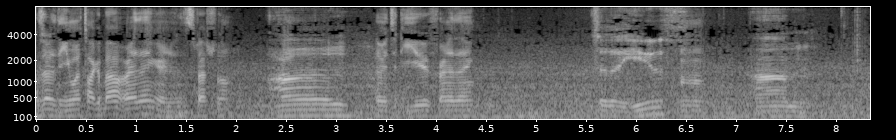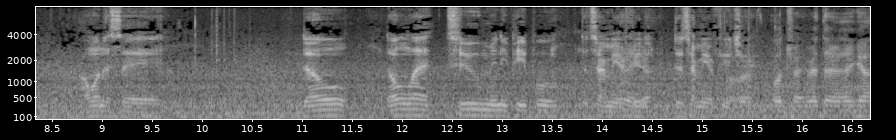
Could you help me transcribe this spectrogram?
Is there anything you want to talk about or anything, or it special? Um, Maybe to the youth or anything? to the youth, um, I want to say, don't let too many people determine your you future. go. Determine your future. Little Tre right there. There you go.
